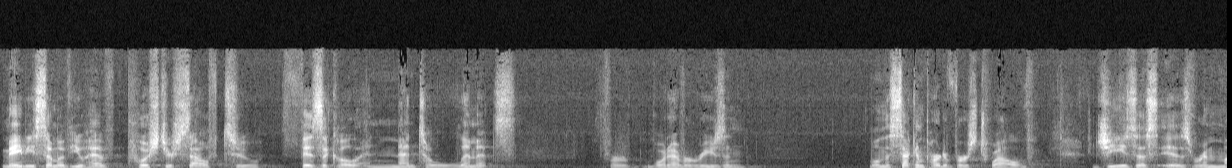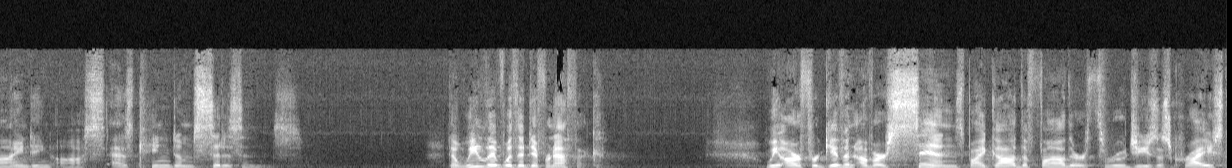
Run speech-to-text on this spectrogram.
Maybe some of you have pushed yourself to physical and mental limits for whatever reason. Well, in the second part of verse 12, Jesus is reminding us as kingdom citizens that we live with a different ethic. We are forgiven of our sins by God the Father through Jesus Christ.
